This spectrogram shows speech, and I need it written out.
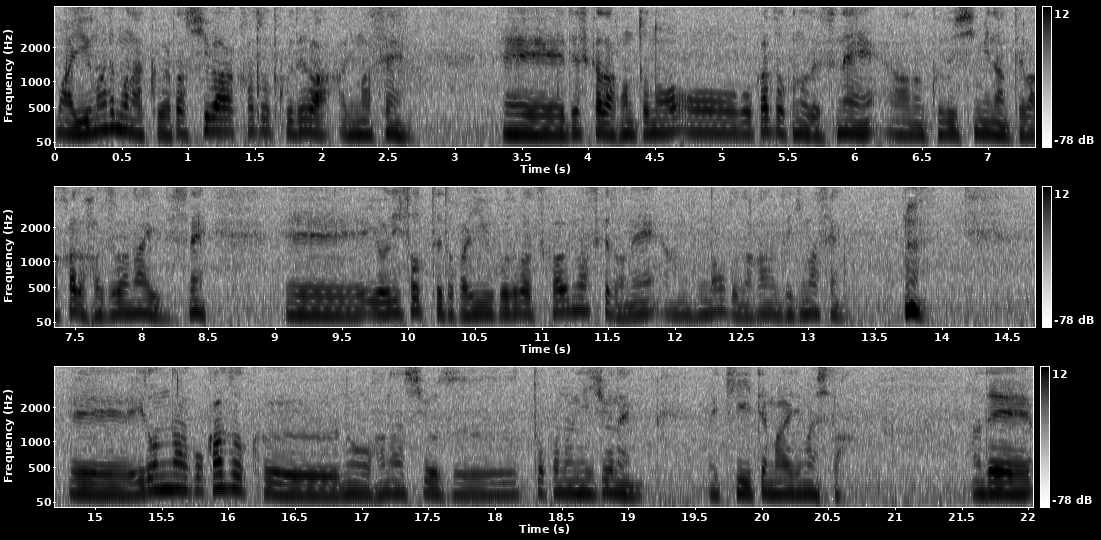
まあ言うまでもなく私は家族ではありません、えー、ですから本当のご家族のですねあの苦しみなんて分かるはずはないですね。えー、寄り添ってとかいう言葉使いますけどね。あのそんなことなかなかできません、えー、いろんなご家族の話をずっとこの20年聞いてまいりました。で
